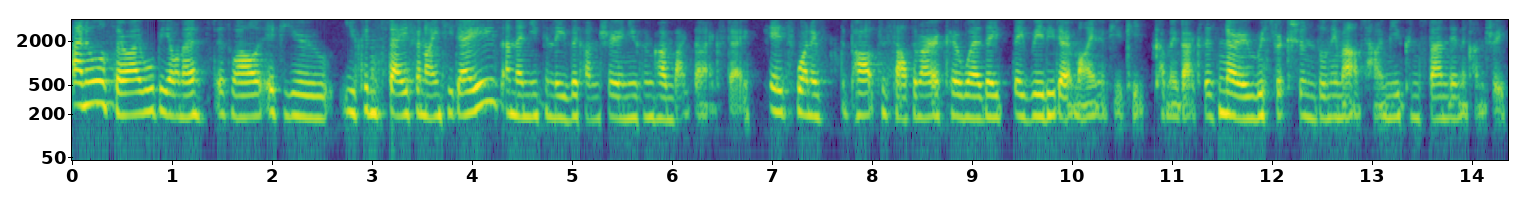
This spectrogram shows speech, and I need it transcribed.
and also I will be honest as well. If you you can stay for 90 days and then you can leave the country and you can come back the next day. It's one of the parts of South America where they they really don't mind if you keep coming back. There's no restrictions on the amount of time you can spend in the country.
